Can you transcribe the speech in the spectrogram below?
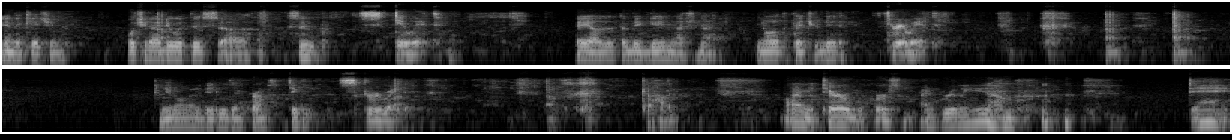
In the kitchen. What should I do with this uh, soup? Stew it. Hey, I was at the big game last night. You know what the pitcher did? Screw it. You know what I did with that prostitute? Screw it. God. I'm a terrible person. I really am. Dang.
